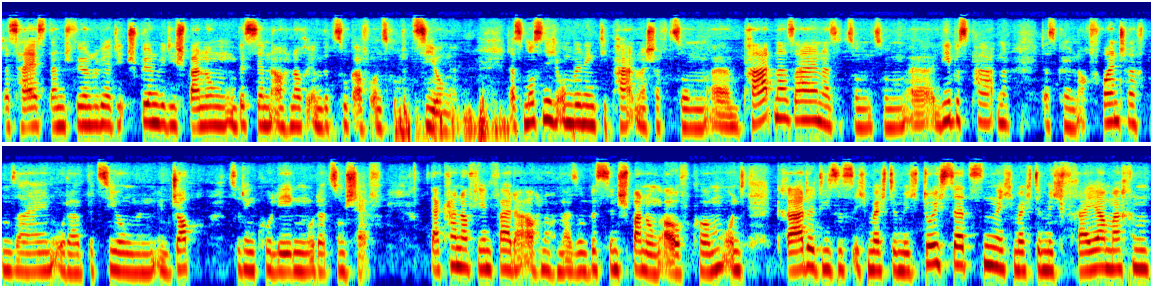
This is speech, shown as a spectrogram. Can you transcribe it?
Das heißt, dann spüren wir die, spüren wir die Spannung ein bisschen auch noch in Bezug auf unsere Beziehungen. Das muss nicht unbedingt die Partnerschaft zum ähm, Partner sein, also zum, zum äh, Liebespartner. Das können auch Freundschaften sein oder Beziehungen im Job zu den Kollegen oder zum Chef da kann auf jeden Fall da auch noch mal so ein bisschen Spannung aufkommen und gerade dieses ich möchte mich durchsetzen, ich möchte mich freier machen,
